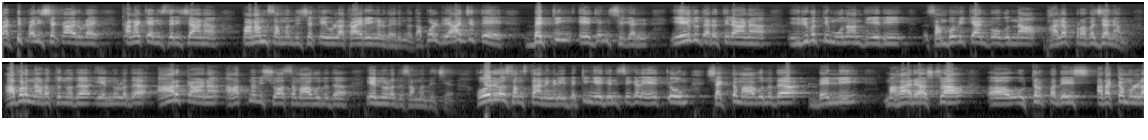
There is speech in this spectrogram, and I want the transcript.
വട്ടിപ്പലിശക്കാരുടെ കണക്കനുസരിച്ചാണ് പണം സംബന്ധിച്ചൊക്കെയുള്ള കാര്യങ്ങൾ വരുന്നത്. അപ്പോൾ രാജ്യത്തെ ബെറ്റിംഗ് ഏജൻസികൾ ഏതു തരത്തിലാണ് ഇരുപത്തിമൂന്നാം തീയതി സംഭവിക്കാൻ പോകുന്ന ഫലപ്രവചനം അവർ നടത്തുന്നത് എന്നുള്ളത് ആർക്കാണ് ആത്മവിശ്വാസമാകുന്നത് എന്നുള്ളത് സംബന്ധിച്ച് ഓരോ സംസ്ഥാനങ്ങളിൽ ബെറ്റിംഗ് ഏജൻസികൾ ഏറ്റവും ശക്തമാകുന്നത് ഡൽഹി മഹാരാഷ്ട്ര ഉത്തർപ്രദേശ് അടക്കമുള്ള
